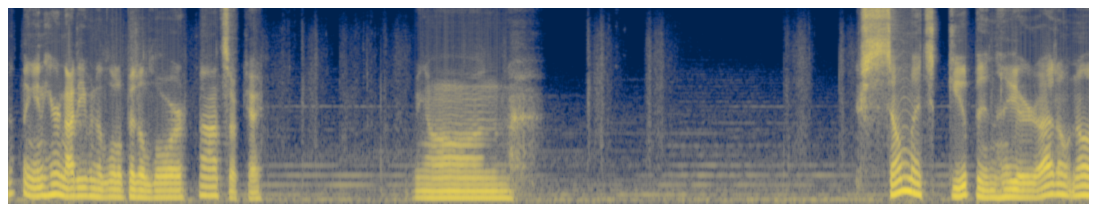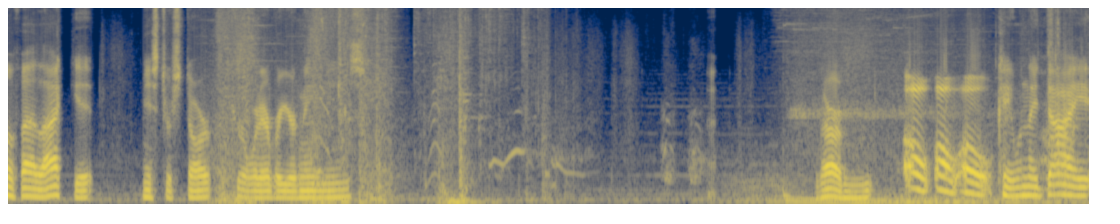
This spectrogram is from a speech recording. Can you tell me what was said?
Nothing in here. Not even a little bit of lore. No, that's okay. Moving on. There's so much goop in here. I don't know if I like it, Mr. Stark, or whatever your name is. Uh, there are... Oh, oh, oh! Okay, when they die,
